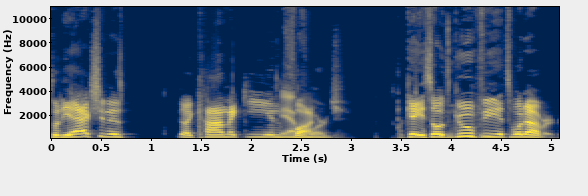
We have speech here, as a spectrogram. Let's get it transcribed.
So the action is like comic y and Yeah, fun. Forge. Okay, so it's goofy, it's whatever.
